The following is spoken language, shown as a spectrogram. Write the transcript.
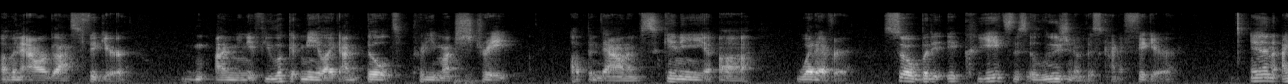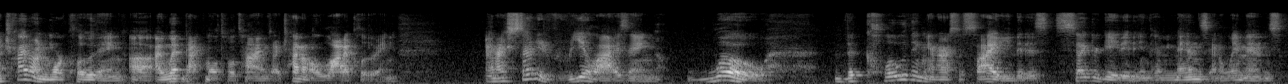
of an hourglass figure. I mean, if you look at me, like, I'm built pretty much straight up and down, I'm skinny, uh, whatever. So, but it, it, creates this illusion of this kind of figure. And I tried on more clothing, uh, I went back multiple times, I tried on a lot of clothing, and I started realizing, whoa, the clothing in our society that is segregated into men's and women's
